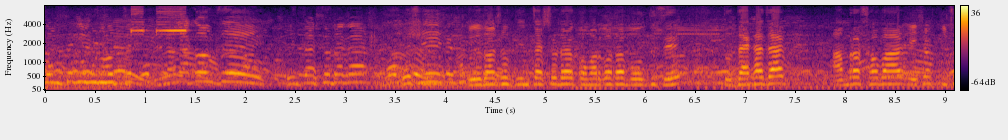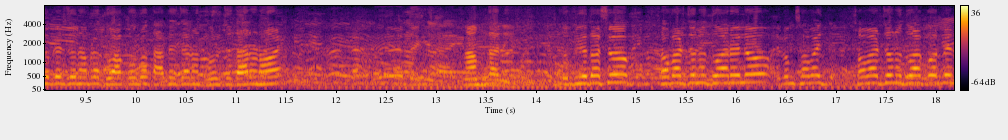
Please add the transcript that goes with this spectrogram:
কমছে কি মনে হচ্ছে? কমছে। তিন চারশো টাকা বেশি? প্রিয় দর্শক তিন চারশো টাকা কমার কথা বলতেছে। তো দেখা যাক আমরা সবার এইসব কৃষকের জন্য আমরা দোয়া করব তাদের যেন ধৈর্য ধারণ হয়। আমদানি। তো প্রিয় দর্শক, সবার জন্য দোয়া রইল এবং সবাই সবার জন্য দোয়া করবেন।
